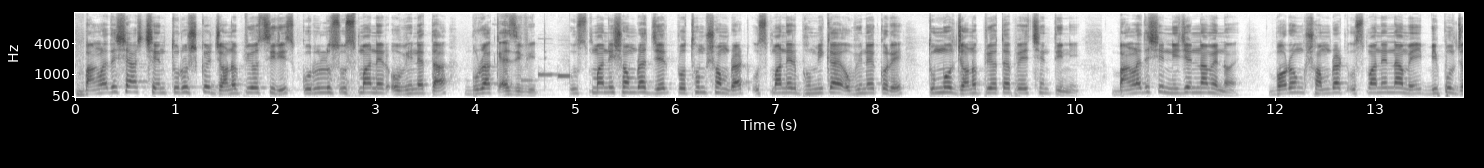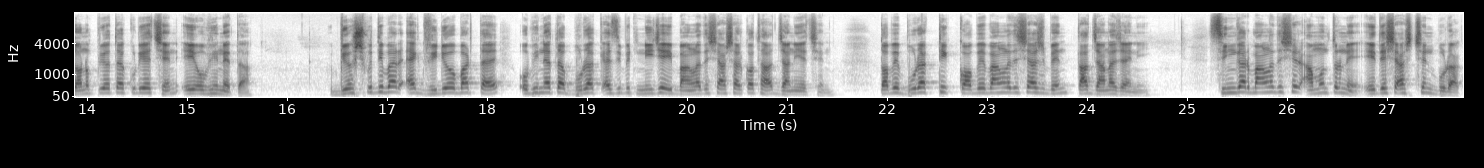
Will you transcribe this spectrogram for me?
বাংলাদেশে আসছেন তুরস্কের জনপ্রিয় সিরিজ কুরুলুস উসমানের অভিনেতা বুরাক অ্যাজিভিট। উসমানী সাম্রাজ্যের প্রথম সম্রাট উসমানের ভূমিকায় অভিনয় করে তুমুল জনপ্রিয়তা পেয়েছেন তিনি। বাংলাদেশের নিজের নামে নয়, বরং সম্রাট উসমানের নামেই বিপুল জনপ্রিয়তা কুড়িয়েছেন এই অভিনেতা। বৃহস্পতিবার এক ভিডিও বার্তায় অভিনেতা বুরাক অ্যাজিবিট নিজেই বাংলাদেশে আসার কথা জানিয়েছেন। তবে বুরাক ঠিক কবে বাংলাদেশে আসবেন তা জানা যায়নি। সিঙ্গার বাংলাদেশের আমন্ত্রণে এদেশে আসছেন বুরাক।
